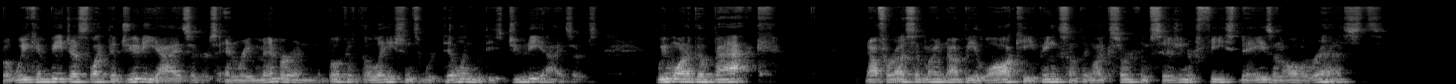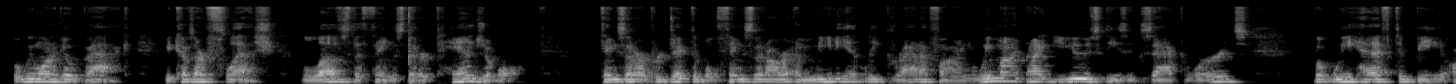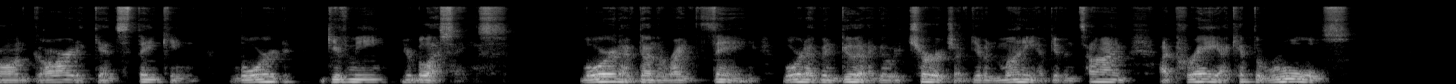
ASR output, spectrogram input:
But we can be just like the Judaizers. And remember, in the book of Galatians, we're dealing with these Judaizers. We want to go back. Now, for us, it might not be law keeping, something like circumcision or feast days and all the rest, but we want to go back because our flesh loves the things that are tangible, things that are predictable, things that are immediately gratifying. We might not use these exact words, but we have to be on guard against thinking, Lord, give me your blessings. Lord, I've done the right thing. Lord, I've been good. I go to church. I've given money. I've given time. I pray. I kept the rules.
